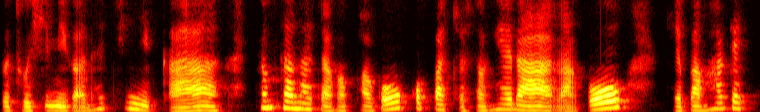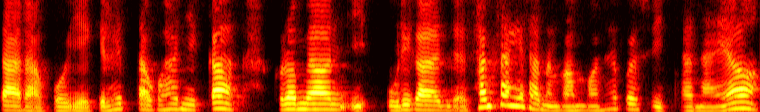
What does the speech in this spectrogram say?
그 도시미관 해치니까 평탄화 작업하고 꽃밭 조성해라 라고 개방하겠다라고 얘기를 했다고 하니까 그러면 우리가 이제 상상이라는 거 한번 해볼 수 있잖아요.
